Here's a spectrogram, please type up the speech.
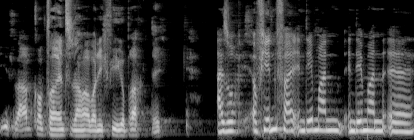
Die Islamkonferenzen haben aber nicht viel gebracht, nicht? Also auf jeden Fall, indem man, indem man äh,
